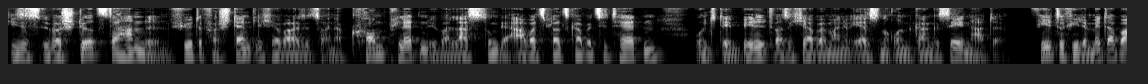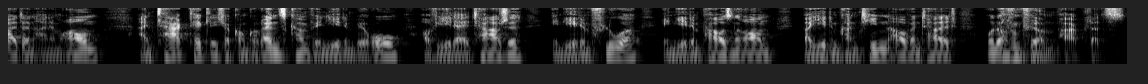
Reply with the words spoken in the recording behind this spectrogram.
Dieses überstürzte Handeln führte verständlicherweise zu einer kompletten Überlastung der Arbeitsplatzkapazitäten und dem Bild, was ich ja bei meinem ersten Rundgang gesehen hatte. Viel zu viele Mitarbeiter in einem Raum, ein tagtäglicher Konkurrenzkampf in jedem Büro, auf jeder Etage, in jedem Flur, in jedem Pausenraum, bei jedem Kantinenaufenthalt und auf dem Firmenparkplatz.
